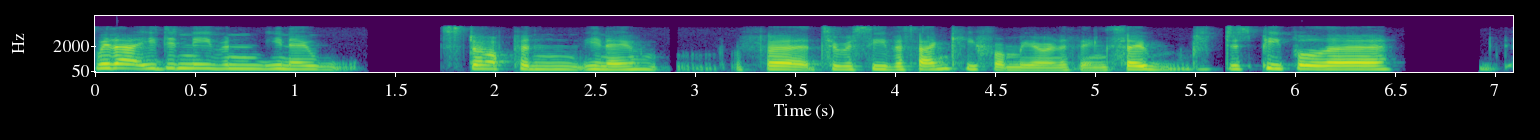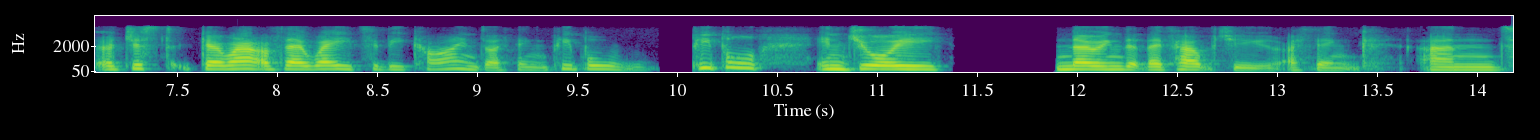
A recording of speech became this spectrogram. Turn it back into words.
without he didn't even you know stop and you know for to receive a thank you from me or anything. So just people uh, Uh, just go out of their way to be kind i think. People people enjoy knowing that they've helped you i think. And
